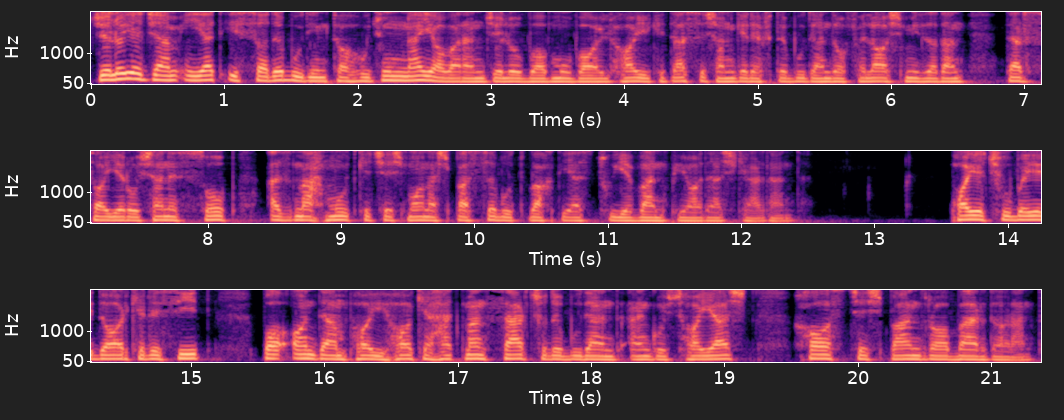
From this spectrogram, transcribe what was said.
جلوی جمعیت ایستاده بودیم تا هجوم نیاورند جلو با موبایل هایی که دستشان گرفته بودند و فلاش می‌زدند در سایه روشن صبح از محمود که چشمانش بسته بود وقتی از توی ون پیادش کردند. پای چوبه دار که رسید با آن دمپایی ها که حتما سرد شده بودند انگشتهایش خواست چشمند را بردارند.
